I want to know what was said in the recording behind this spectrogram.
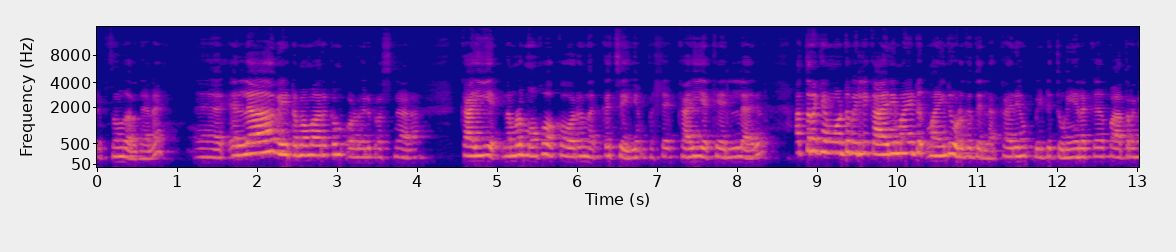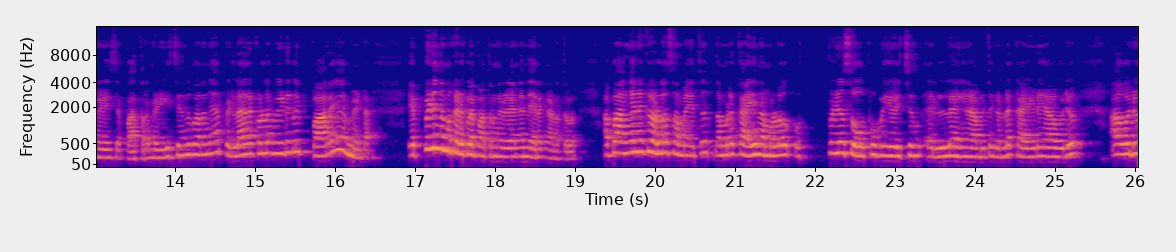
ടിപ്സ് എന്ന് പറഞ്ഞാൽ എല്ലാ വീട്ടമ്മമാർക്കും ഉള്ളൊരു പ്രശ്നമാണ് കൈ നമ്മൾ മുഖമൊക്കെ ഓരോന്നൊക്കെ ചെയ്യും. പക്ഷേ കൈയൊക്കെ എല്ലാവരും അത്രയ്ക്ക് അങ്ങോട്ട് വലിയ കാര്യമായിട്ട് മൈൻഡ് കൊടുക്കത്തില്ല. കാര്യം വീട്ടിൽ തുണിയിലൊക്കെ പാത്രം കഴിച്ച പാത്രം കഴിച്ചെന്ന് പറഞ്ഞാൽ പിള്ളേരൊക്കെ ഉള്ള വീടുകളിൽ പറയാൻ വേണ്ട. എപ്പോഴും നമുക്ക് അടുക്കള പാത്രം കഴുകാനേ നേരം കാണത്തുള്ളൂ. അപ്പോൾ അങ്ങനെയൊക്കെ ഉള്ള സമയത്ത് നമ്മുടെ കൈ നമ്മൾ എപ്പോഴും സോപ്പ് ഉപയോഗിച്ചും എല്ലാം ഇങ്ങനെ ആകുമ്പോഴത്തേക്കുള്ള കൈയുടെ ആ ഒരു ആ ഒരു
